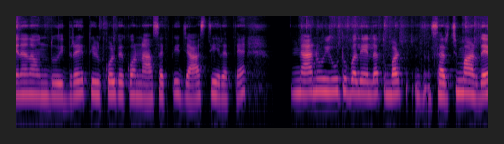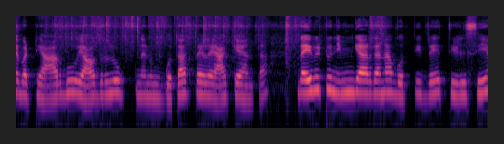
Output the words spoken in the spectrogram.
ಏನಾನ ಒಂದು ಇದ್ದರೆ ತಿಳ್ಕೊಳ್ಬೇಕು ಅನ್ನೋ ಆಸಕ್ತಿ ಜಾಸ್ತಿ ಇರುತ್ತೆ. ನಾನು ಯೂಟ್ಯೂಬಲ್ಲಿ ಎಲ್ಲ ತುಂಬ ಸರ್ಚ್ ಮಾಡಿದೆ ಬಟ್ ಯಾರಿಗೂ ಯಾವುದ್ರಲ್ಲೂ ನನಗೆ ಗೊತ್ತಾಗ್ತಾ ಇಲ್ಲ ಯಾಕೆ ಅಂತ. ದಯವಿಟ್ಟು ನಿಮ್ಗೆ ಯಾರಿಗಾನ ಗೊತ್ತಿದ್ದರೆ ತಿಳಿಸಿ.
